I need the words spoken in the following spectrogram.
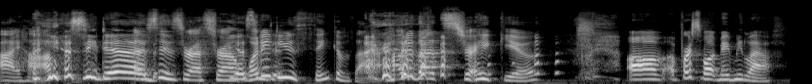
IHOP. yes, he did. As his restaurant. Yes, what did, did, you think of that? How did that strike you? Um, first of all, it made me laugh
